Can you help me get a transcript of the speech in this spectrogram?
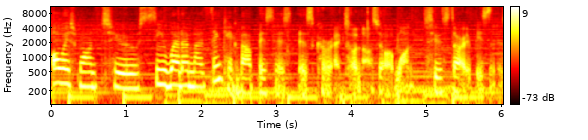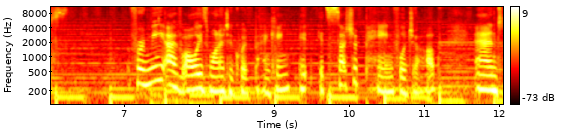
always want to see whether my thinking about business is correct or not so I want to start a business. For me, I've always wanted to quit banking. It, it's such a painful job and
